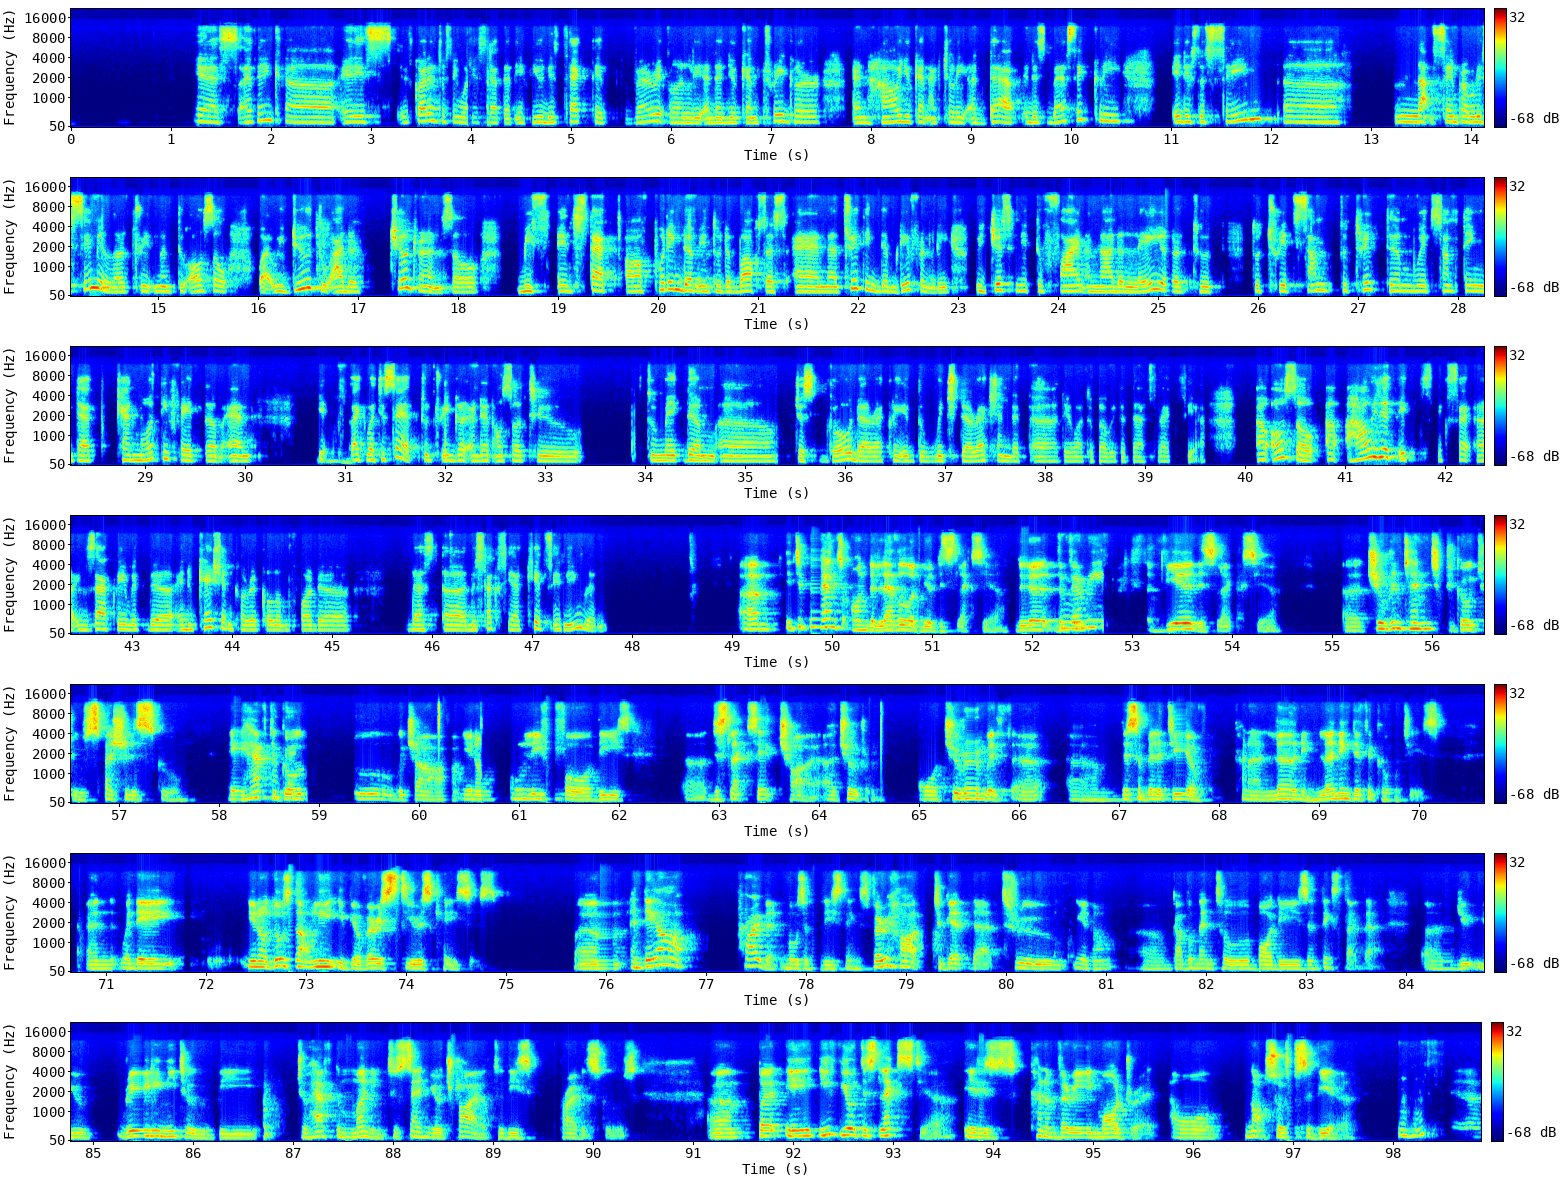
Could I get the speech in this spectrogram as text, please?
Yes, I think uh, it is. It's quite interesting what you said that if you detect it very early and then you can trigger and how you can actually adapt. It is basically, it is the same. Uh, not same, probably similar treatment to also what we do to other children. So be, instead of putting them into the boxes and uh, treating them differently, we just need to find another layer to to treat some to treat them with something that can motivate them and like what you said to trigger and then also to to make them uh, just go directly into which direction that uh, they want to go with the dyslexia. Uh, also, uh, how is it ex ex uh, exactly with the education curriculum for the, uh, dyslexia kids in England? Um, it depends on the level of your dyslexia. The, the mm. very severe dyslexia, uh, children tend to go to specialist school. They have to okay. go which are, you know, only for these uh, dyslexic uh, children or children with uh, um, disability of kind of learning, learning difficulties. And when they, you know, those are only if you're very serious cases. Um, and they are private, most of these things. Very hard to get that through, you know, uh, governmental bodies and things like that. Uh, you, you really need to be, to have the money to send your child to these private schools. Um, but if your dyslexia is kind of very moderate or not so severe, mm-hmm.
